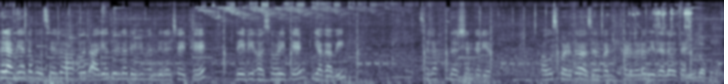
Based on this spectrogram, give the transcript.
तर आम्ही आता पोचलेलो आहोत आर्यदुर्गा देवी मंदिराच्या इथे देवी हसोळ इथे या गावी. चला दर्शन करूयात. पाऊस पडतो अजून पण थोडं थोडं भिजायला होतं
